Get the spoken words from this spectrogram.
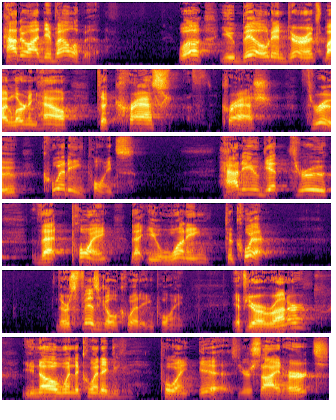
how do I develop it? Well, you build endurance by learning how to crash, crash through quitting points. How do you get through that point that you wanting to quit? There's physical quitting point. If you're a runner, you know when the quitting point is. Your side hurts,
